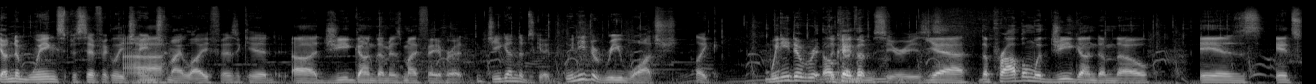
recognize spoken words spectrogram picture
Gundam Wing specifically changed Ah. my life as a kid. Uh, G Gundam is my favorite. G Gundam's good. We need to rewatch like We need to re- the okay. Gundam the, series. yeah, the problem with G Gundam though is its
